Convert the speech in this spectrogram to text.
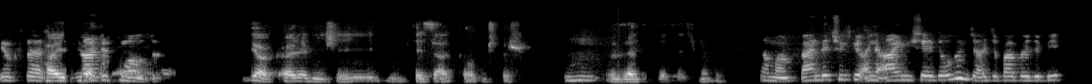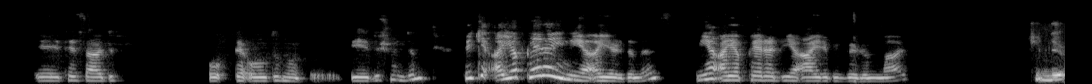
Yoksa hayır, yok, mi oldu? Yok öyle bir şey tesadüf olmuştur. Hı hı. Özellikle seçmedim. Tamam. Ben de çünkü hani aynı şeyde olunca acaba böyle bir e, tesadüf de oldu mu diye düşündüm. Peki Ayapera'yı niye ayırdınız? Niye Ayapera diye ayrı bir bölüm var? Şimdi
